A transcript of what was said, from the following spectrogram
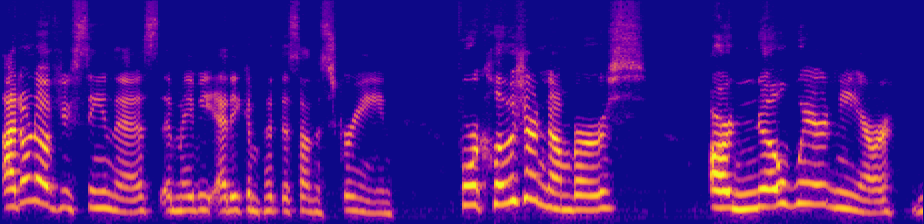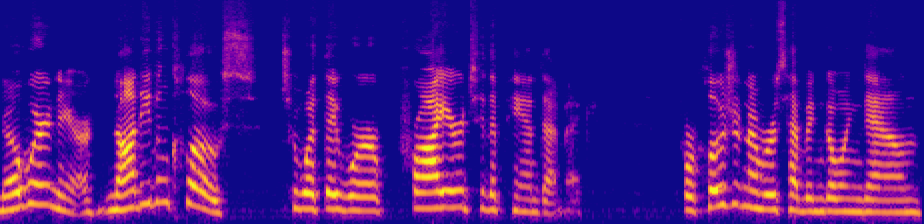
I don't know if you've seen this, and maybe Eddie can put this on the screen. Foreclosure numbers are nowhere near, nowhere near, not even close to what they were prior to the pandemic. Foreclosure numbers have been going down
